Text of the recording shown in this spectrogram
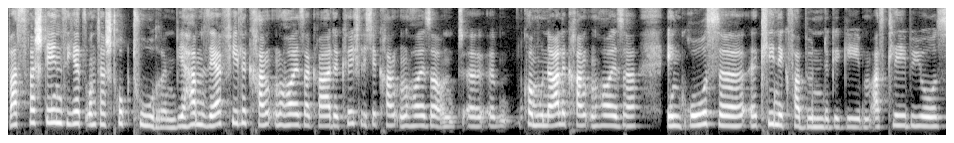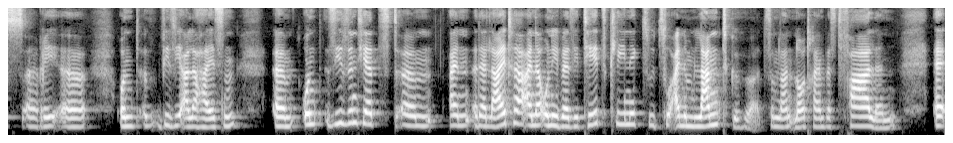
Was verstehen Sie jetzt unter Strukturen? Wir haben sehr viele Krankenhäuser, gerade kirchliche Krankenhäuser und äh, ähm, kommunale Krankenhäuser, in große äh, Klinikverbünde gegeben, Asklepios äh, äh, und äh, wie sie alle heißen. Ähm, und Sie sind jetzt ähm, ein, der Leiter einer Universitätsklinik, zu, zu einem Land gehört, zum Land Nordrhein-Westfalen. Äh,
